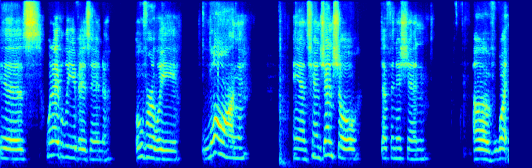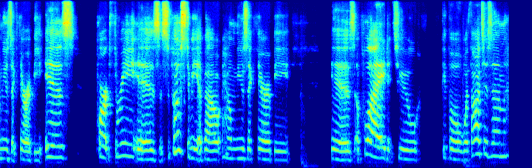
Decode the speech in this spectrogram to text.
is what I believe is an overly long and tangential definition of what music therapy is. Part three is supposed to be about how music therapy is applied to people with autism.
